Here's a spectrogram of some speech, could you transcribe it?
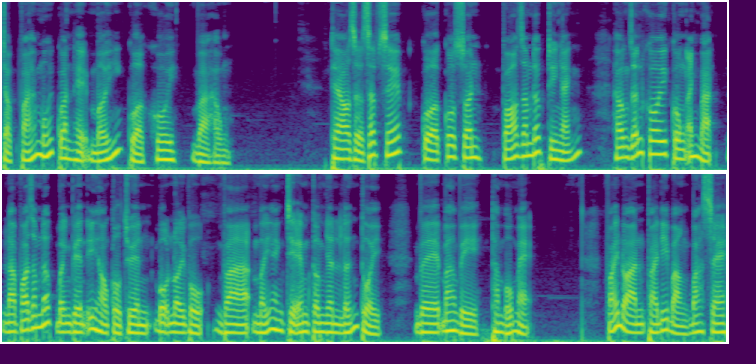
chọc phá mối quan hệ mới của Khôi và Hồng. Theo sự sắp xếp của cô Xuân, phó giám đốc chi nhánh, Hồng dẫn Khôi cùng anh bạn là phó giám đốc Bệnh viện Y học cổ truyền, Bộ Nội vụ và mấy anh chị em công nhân lớn tuổi về Ba Vì thăm bố mẹ. Phái đoàn phải đi bằng ba xe.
